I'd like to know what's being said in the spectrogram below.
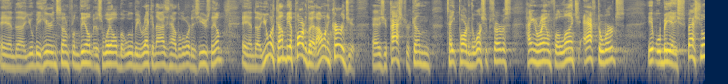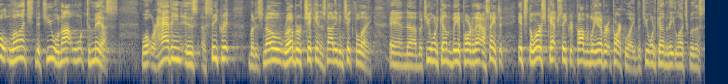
and uh, you'll be hearing some from them as well, but we'll be recognizing how the Lord has used them. And uh, you want to come be a part of that. I want to encourage you as your pastor, come take part in the worship service, hang around for lunch afterwards. It will be a special lunch that you will not want to miss. What we're having is a secret, but it's no rubber chicken. It's not even Chick fil A. And, uh, but you want to come and be a part of that. I say it's, it's the worst kept secret probably ever at Parkway, but you want to come and eat lunch with us.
